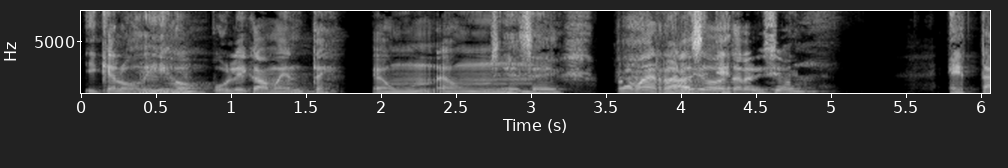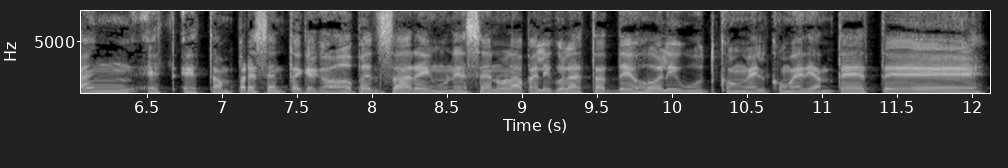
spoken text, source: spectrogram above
y que lo dijo públicamente en un, en un programa de radio o de televisión. Es tan, presente que acabo de pensar en una escena de una película esta de Hollywood con el comediante este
